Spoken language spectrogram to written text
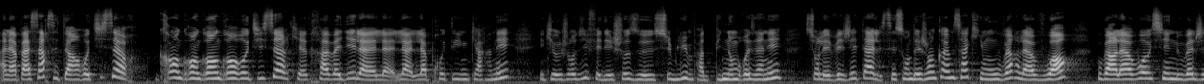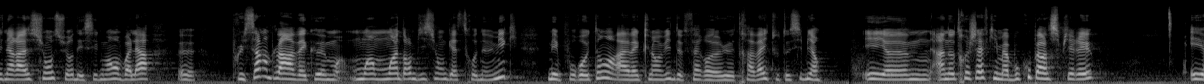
Alain Passard, c'était un rôtisseur, grand, grand, grand, grand rôtisseur qui a travaillé la, protéine carnée et qui aujourd'hui fait des choses euh, sublimes, enfin depuis de nombreuses années, sur les végétales. Ce sont des gens comme ça qui ont ouvert la voie, ouvert la voie aussi à une nouvelle génération sur des segments, voilà plus simple, hein, avec euh, moins, moins d'ambition gastronomique, mais pour autant avec l'envie de faire euh, le travail tout aussi bien. Et euh, un autre chef qui m'a beaucoup inspiré, et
